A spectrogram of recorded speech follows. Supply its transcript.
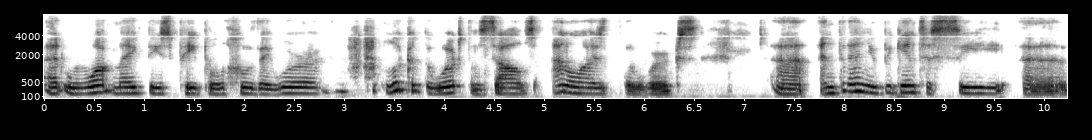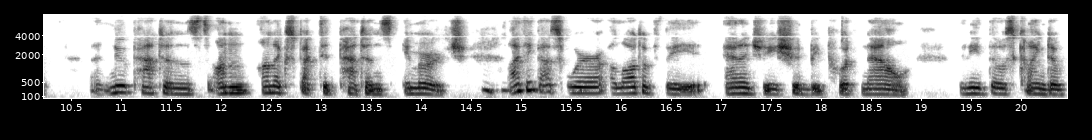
at what made these people who they were, mm-hmm. look at the works themselves, analyze the works, uh, and then you begin to see uh, uh, new patterns, un- unexpected patterns emerge. Mm-hmm. I think that's where a lot of the energy should be put now. We need those kind of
